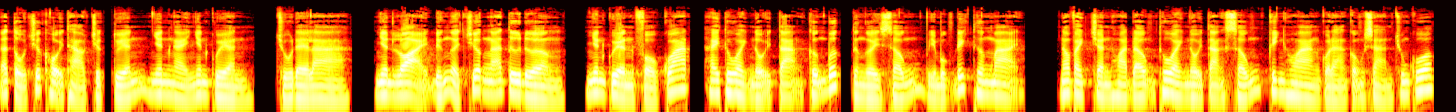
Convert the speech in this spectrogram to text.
đã tổ chức hội thảo trực tuyến nhân ngày nhân quyền. Chủ đề là Nhân loại đứng ở trước ngã tư đường, nhân quyền phổ quát hay thu hoạch nội tạng cưỡng bức từ người sống vì mục đích thương mại. Nó vạch trần hoạt động thu hoạch nội tạng sống kinh hoàng của Đảng Cộng sản Trung Quốc.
